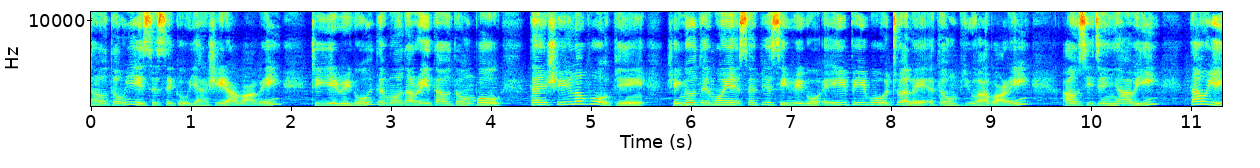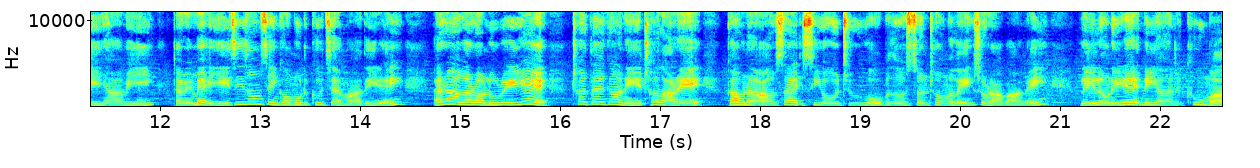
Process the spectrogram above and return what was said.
တောက်သုံးရေစစ်စစ်ကိုရရှိတာပါပဲဒီရေတွေကိုသင်္ဘောသားတွေတောက်သုံးဖို့တန်ရှင်းလုပ်ဖို့အပြင်ရင်ကုန်သင်္ဘောရဲ့ဆက်ပစ္စည်းတွေကိုအေးပေးဖို့အတွက်လည်းအသုံးပြုရပါတယ်အောက်ဆီဂျင်ရပြီးတောက်ရည်ရပြီးဒါပေမဲ့အရေးကြီးဆုံးစိန်ခေါ်မှုတစ်ခုကျန်ပါသေးတယ်။အဲ့ဒါကတော့လူတွေရဲ့ထွက်သက်ကနေထွက်လာတဲ့ကာဗွန်အောက်ဆိုက် CO2 ကိုဘယ်လိုစွန့်ထုတ်မလဲဆိုတာပါပဲ။လေလုံနေတဲ့နေရာတစ်ခုမှာ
